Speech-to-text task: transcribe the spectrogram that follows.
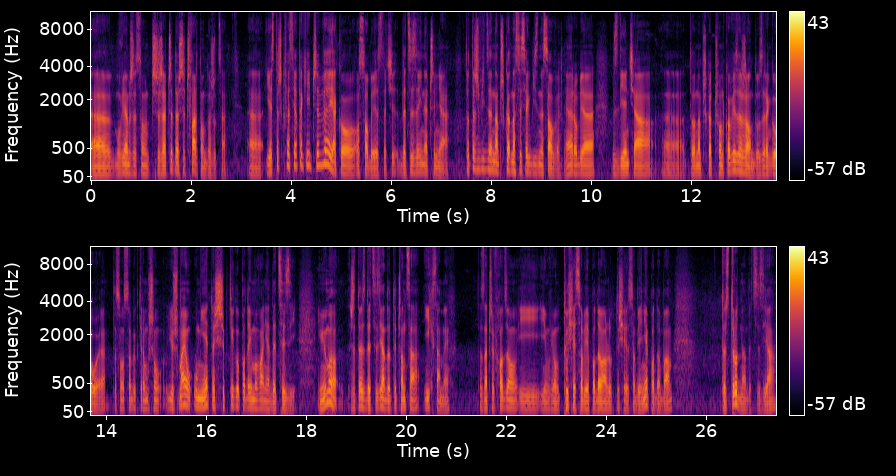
E, mówiłem, że są trzy rzeczy, to jeszcze czwartą dorzucę. E, jest też kwestia takiej, czy wy jako osoby jesteście decyzyjne, czy nie. To też widzę na przykład na sesjach biznesowych. Nie? Robię zdjęcia, e, to na przykład członkowie zarządu z reguły to są osoby, które muszą, już mają umiejętność szybkiego podejmowania decyzji. I mimo, że to jest decyzja dotycząca ich samych, to znaczy wchodzą i, i mówią, tu się sobie podobam lub tu się sobie nie podobam, to jest trudna decyzja,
